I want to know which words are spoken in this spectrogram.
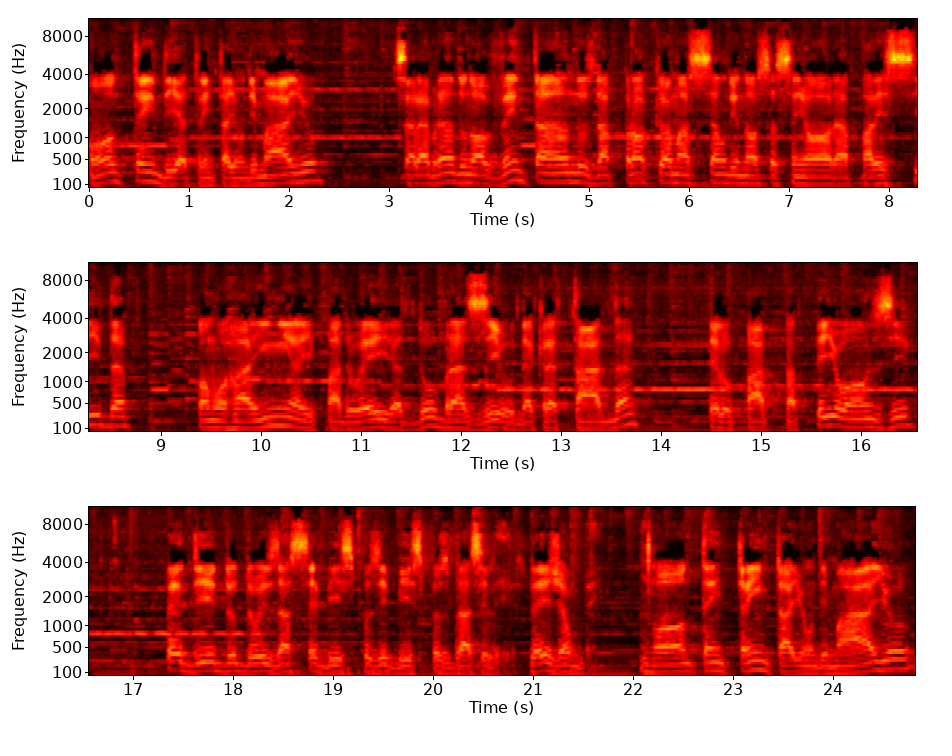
ontem, dia 31 de maio, celebrando 90 anos da proclamação de Nossa Senhora Aparecida como rainha e padroeira do Brasil, decretada pelo Papa Pio XI, pedido dos arcebispos e bispos brasileiros. Vejam bem, ontem, 31 de maio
